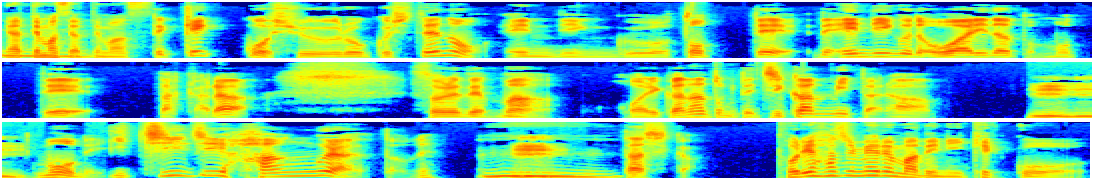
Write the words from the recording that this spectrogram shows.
やってます、やってまます。で、結構収録してのエンディングを撮って、で、エンディングで終わりだと思って、だから、それでまあ、終わりかなと思って時間見たら、うんうん。もうね、1時半ぐらいだったのね。す。うん。確か。撮り始めるまでに結構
